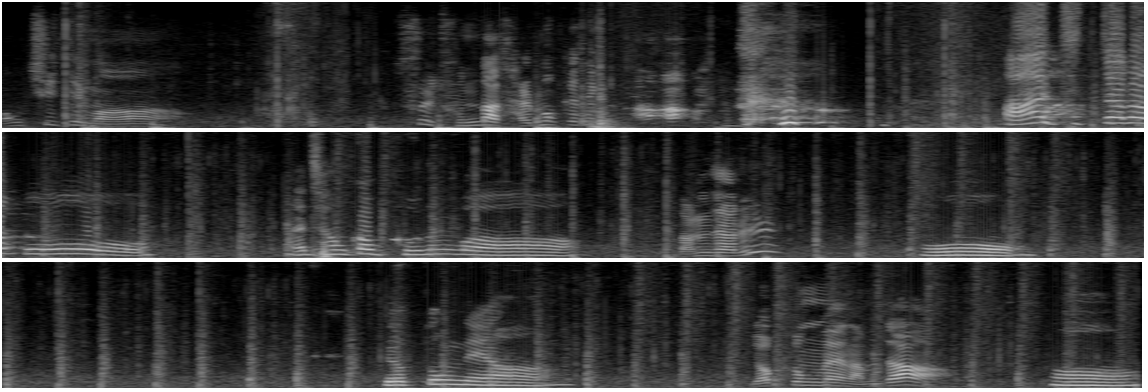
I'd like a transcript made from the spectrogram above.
멍치지 마. 술 존나 잘 먹게 생겼. 아, 아. 아, 진짜라고. 아, 잠깐 보는 거야. 남자를? 어. 옆 동네야. 옆 동네 남자? 어.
